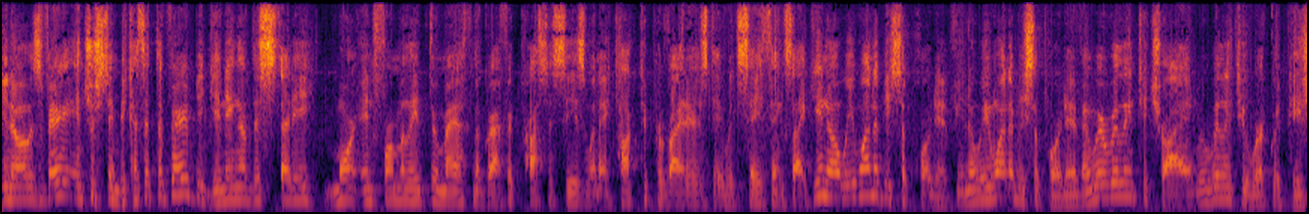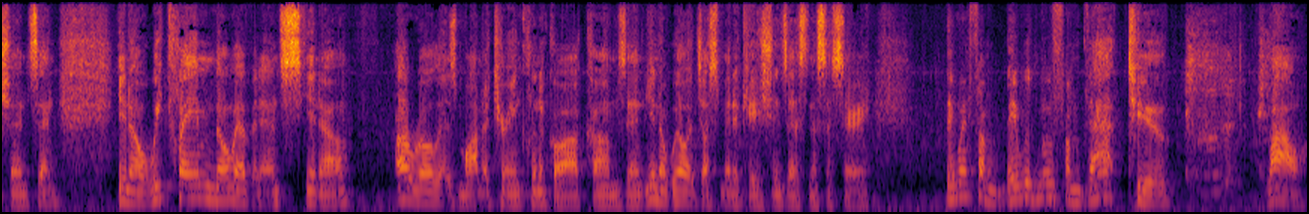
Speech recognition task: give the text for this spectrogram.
you know, it was very interesting because at the very beginning of this study, more informally through my ethnographic processes, when I talked to providers, they would say things like, you know, we want to be supportive, you know, we want to be supportive and we're willing to try and we're willing to work with patients. And, you know, we claim no evidence, you know, our role is monitoring clinical outcomes and, you know, we'll adjust medications as necessary they went from they would move from that to wow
